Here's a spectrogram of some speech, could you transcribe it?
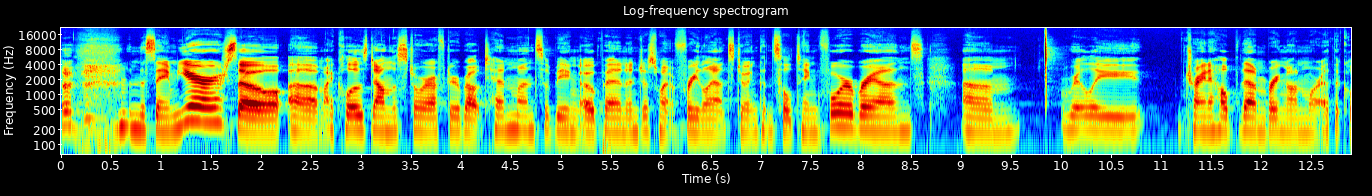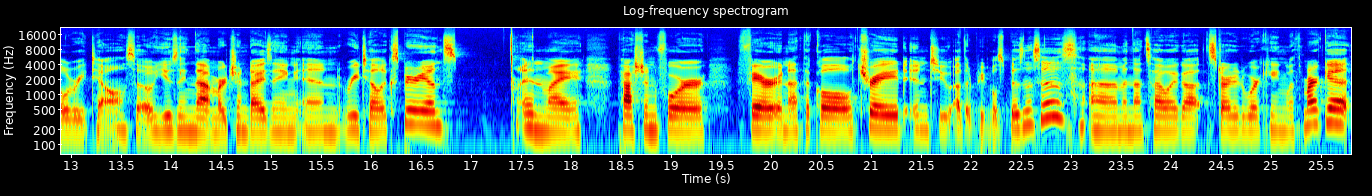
in the same year. So um, I closed down the store after about 10 months of being open and just went freelance doing consulting for brands, um, really trying to help them bring on more ethical retail. So using that merchandising and retail experience and my passion for fair and ethical trade into other people's businesses. Um, and that's how I got started working with Market.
